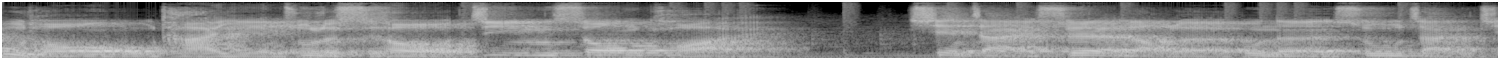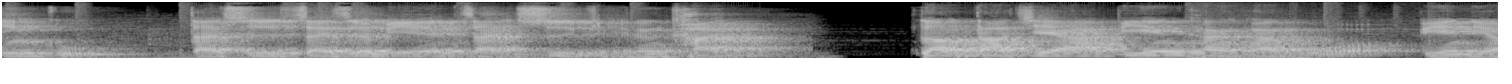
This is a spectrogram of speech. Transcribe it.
不同舞台演出的时候轻松快，现在虽然老了不能舒展筋骨，但是在这边展示给人看，让大家边看看我，边聊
